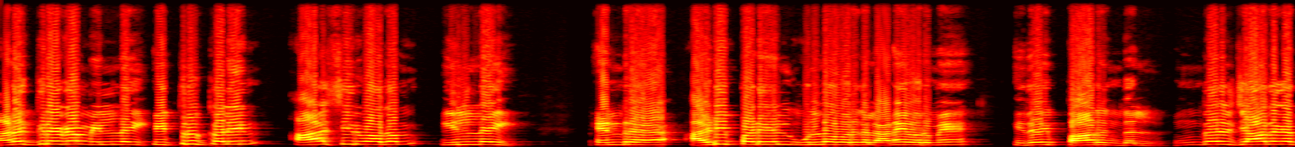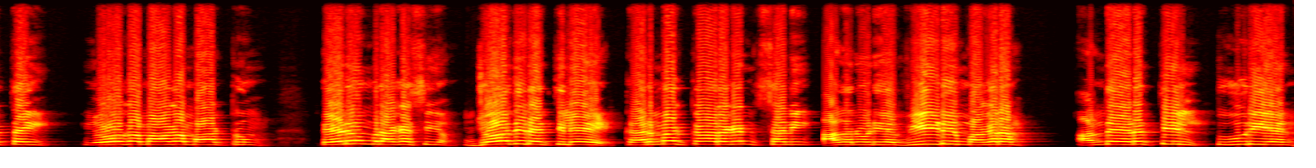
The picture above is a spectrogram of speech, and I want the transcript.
அனுக்கிரகம் இல்லை. பித்ருக்களின் ஆசீர்வாதம் இல்லை. என்ற அடிப்படையில் உள்ளவர்கள் அனைவருமே இதை பாருங்கள். உங்கள் ஜாதகத்தை யோகமாக மாற்றும் பெரும் ரகசியம் ஜோதிடத்திலே கர்மக்காரகன் சனி அதனுடைய வீடு மகரம். அந்த இடத்தில் சூரியன்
